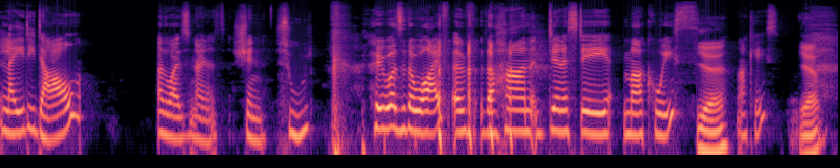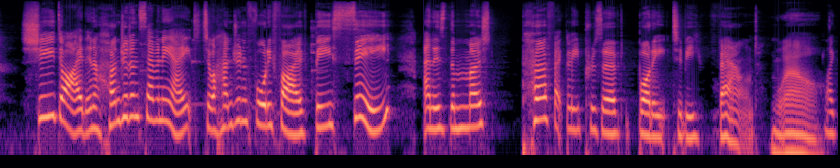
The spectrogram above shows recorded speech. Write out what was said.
Lady Dai, otherwise known as Shin Sul, who was the wife of the Han Dynasty Marquis. Yeah. Marquis. Yeah. She died in 178 to 145 BC and is the most perfectly preserved body to be found. Wow. Like,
